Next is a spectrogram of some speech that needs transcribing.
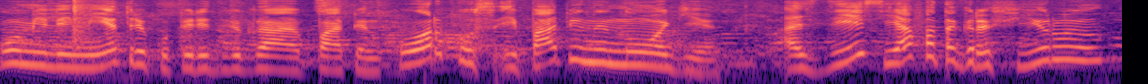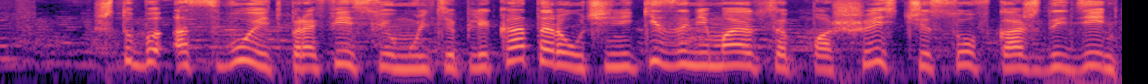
По миллиметрику передвигаю папин корпус и папины ноги. А здесь я фотографирую. Чтобы освоить профессию мультипликатора, ученики занимаются по 6 часов каждый день.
